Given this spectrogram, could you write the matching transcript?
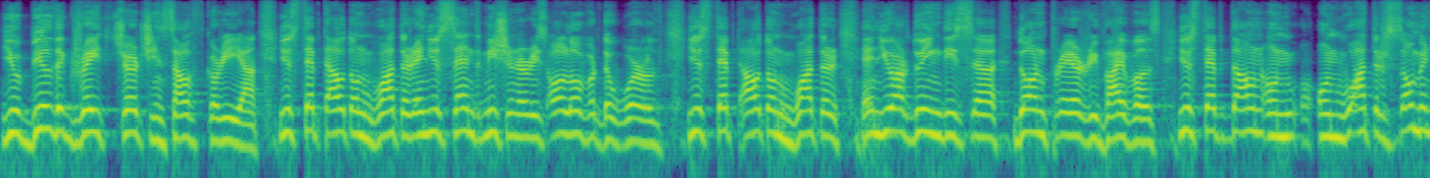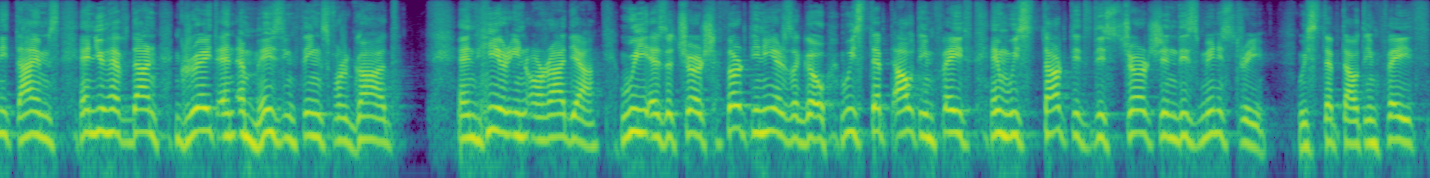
You build a great church in South Korea. You stepped out on water and you send missionaries all over the world. You stepped out on water and you are doing these uh, dawn prayer revivals. You stepped down on, on water so many times and you have done great and amazing things for God. And here in Oradea, we as a church 13 years ago, we stepped out in faith and we started this church and this ministry. We stepped out in faith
